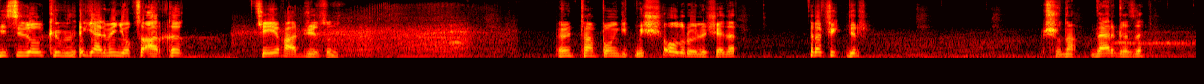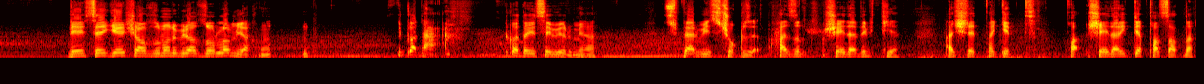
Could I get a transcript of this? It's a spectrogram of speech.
Hiç siz o kırmızıya gelmeyin yoksa arka şeyi harcıyorsunuz. Ön tampon gitmiş. Olur öyle şeyler. Trafiktir. Şuradan ver gazı. DSG şanzımanı biraz zorlamayak mı? Skoda. Skoda'yı seviyorum ya. Süper Biz çok güzel. Hazır şeyler de bitti ya. Aşiret paket pa- şeyler gitti ya Passat'lar.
